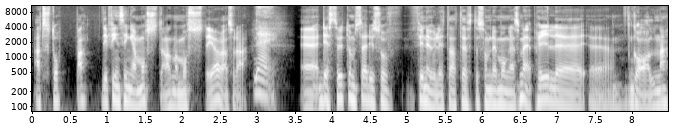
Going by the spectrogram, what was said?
att stoppa. Det finns inga måsten, att man måste göra sådär. Nej. Eh, dessutom så är det så finurligt att eftersom det är många som är prylgalna,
